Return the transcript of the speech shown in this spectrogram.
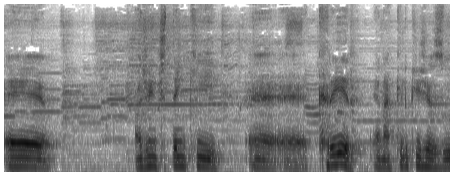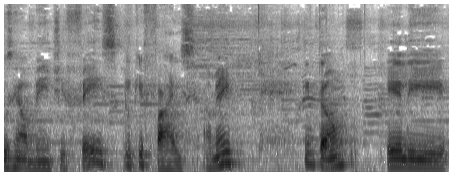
é, a gente tem que é, é, crer é naquilo que Jesus realmente fez e que faz. Amém? Então, ele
